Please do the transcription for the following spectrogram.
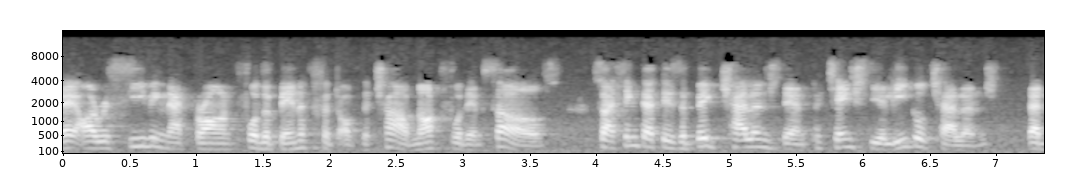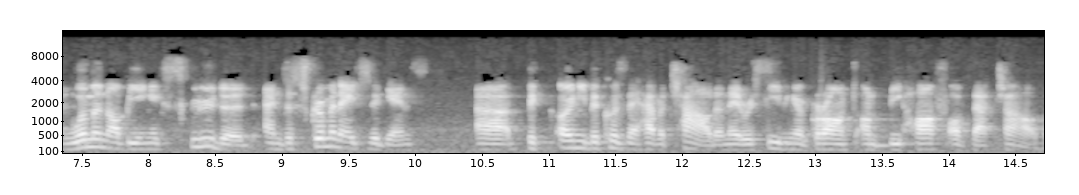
They are receiving that grant for the benefit of the child, not for themselves. So I think that there's a big challenge there and potentially a legal challenge that women are being excluded and discriminated against uh, be- only because they have a child and they're receiving a grant on behalf of that child.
